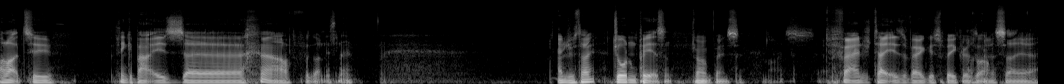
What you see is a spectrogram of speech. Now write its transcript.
I like to think about is uh, oh, I've forgotten his name. Andrew Tate? Jordan Peterson. Jordan Peterson, Nice. To be fair, Andrew Tate is a very good speaker I as was well. going to say, yeah.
